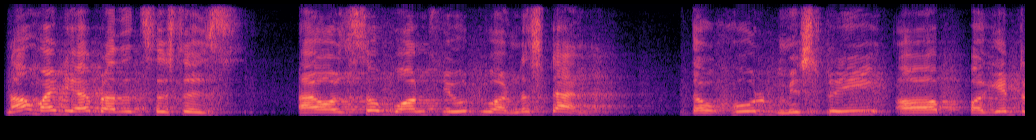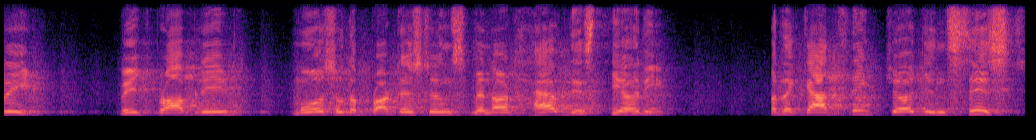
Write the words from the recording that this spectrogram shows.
Now, my dear brothers and sisters, I also want you to understand the whole mystery of purgatory, which probably most of the Protestants may not have this theory. But the Catholic Church insists,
